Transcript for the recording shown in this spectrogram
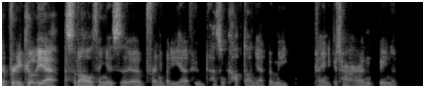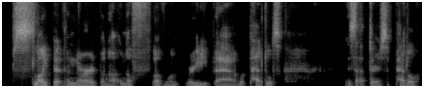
they're pretty cool. Yeah. So the whole thing is uh, for anybody uh, who hasn't copped on yet, but me playing the guitar and being a slight bit of a nerd, but not enough of one really uh, with pedals, is that there's a pedal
